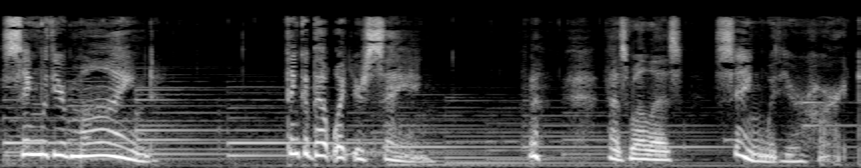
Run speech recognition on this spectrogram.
sing with your mind. Think about what you're saying, as well as sing with your heart.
